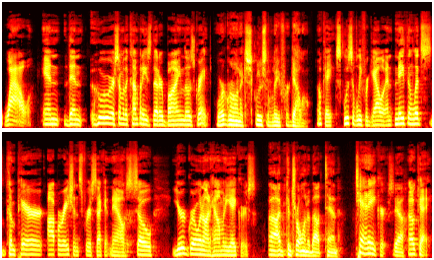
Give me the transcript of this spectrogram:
Wow. And then who are some of the companies that are buying those grapes? We're growing exclusively for Gallo. Okay, exclusively for Gallo. And Nathan, let's compare operations for a second now. So you're growing on how many acres? Uh, I'm controlling about 10. 10 acres. Yeah. Okay.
